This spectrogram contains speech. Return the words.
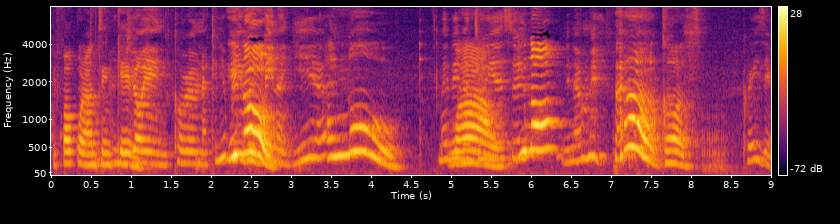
before quarantine came. Enjoying Corona. Can you You believe know. it's been a year? I know. Maybe wow. even two years soon. You know? You know what I mean? Oh God. Crazy.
